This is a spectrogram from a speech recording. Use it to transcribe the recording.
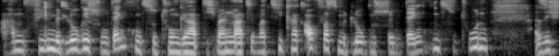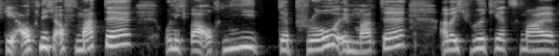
haben viel mit logischem Denken zu tun gehabt. Ich meine, Mathematik hat auch was mit logischem Denken zu tun. Also ich stehe auch nicht auf Mathe und ich war auch nie der Pro im Mathe, aber ich würde jetzt mal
